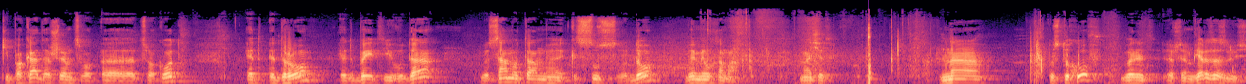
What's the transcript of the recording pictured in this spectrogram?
кипака дашем э, цвакот, эт эдро, эт бейт Иуда, в само там э, кисус до, в милхама. Значит, на пастухов, говорит Рашем, я разозлюсь,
